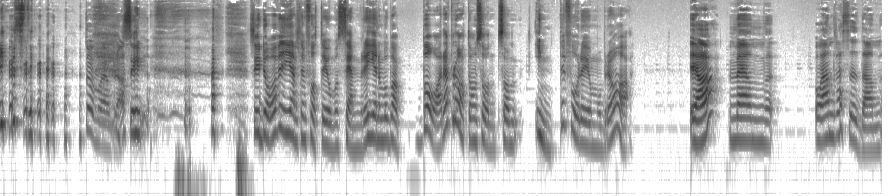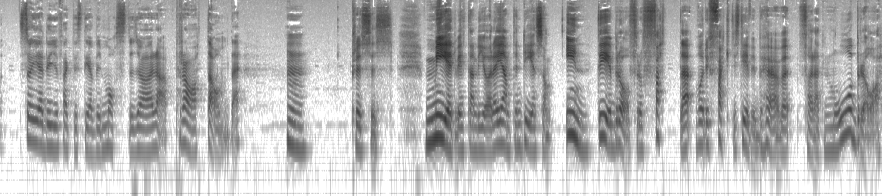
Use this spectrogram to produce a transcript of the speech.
just det. Då mår jag bra. Så, så idag har vi egentligen fått dig att må sämre genom att bara, bara prata om sånt som inte får dig att må bra. Ja, men å andra sidan så är det ju faktiskt det vi måste göra, prata om det. Mm, precis. Medvetandegöra egentligen det som inte är bra för att fatta vad det faktiskt är vi behöver för att må bra.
